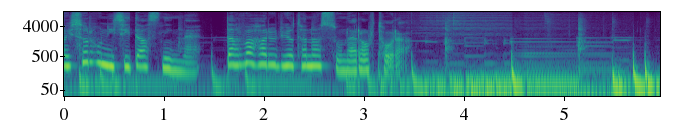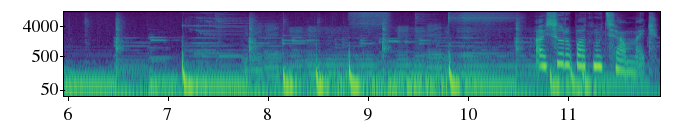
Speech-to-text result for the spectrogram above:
Այսօր հունիսի 19-ն է, տարվա 170-րդ օրը։ Այսօրը պատմության մեջ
